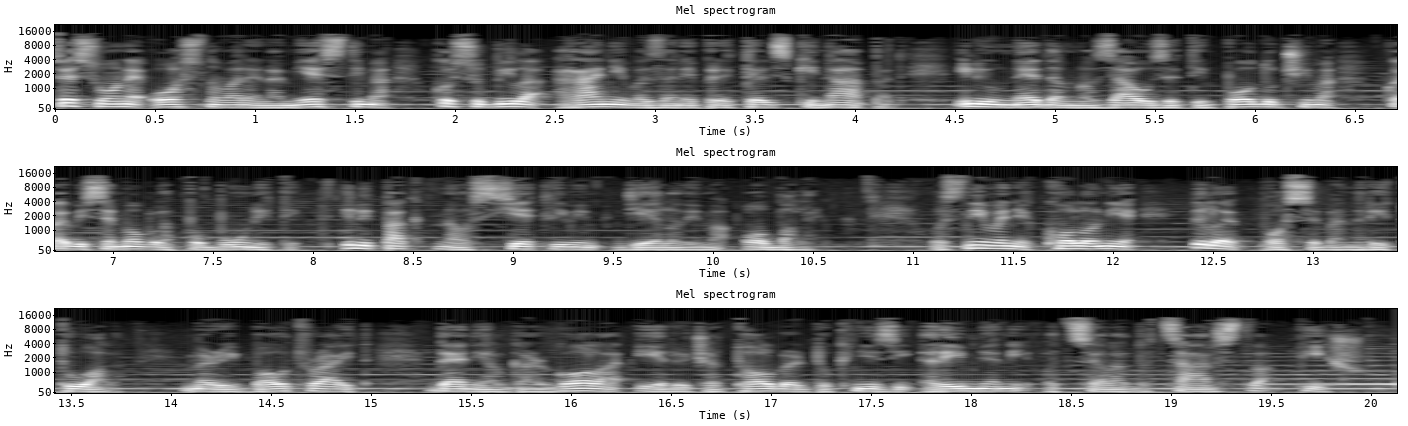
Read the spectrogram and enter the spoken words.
Sve su one osnovane na mjestima koje su bila ranjiva za neprijateljski napad ili u nedavno zauzetim područjima koja bi se mogla pobuniti ili pak na osjetljivim dijelovima obale. Osnivanje kolonije bilo je poseban ritual. Mary Boatwright, Daniel Gargola i Richard Tolbert u knjizi Rimljani od sela do carstva pišu.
